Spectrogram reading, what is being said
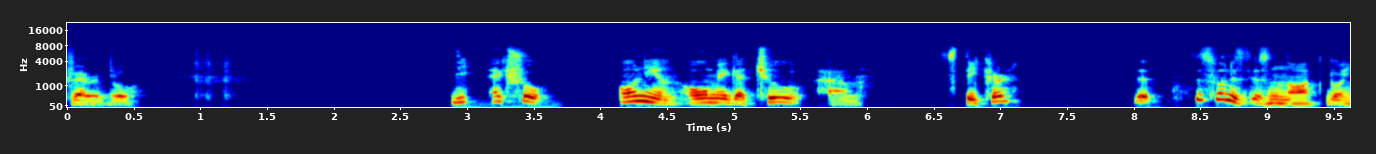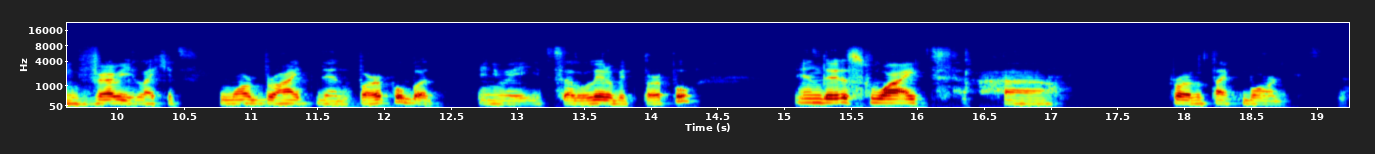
very blue. The actual Onion Omega 2 um, sticker, this one is, is not going very, like it's more bright than purple, but anyway, it's a little bit purple. And this white uh, prototype board, it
